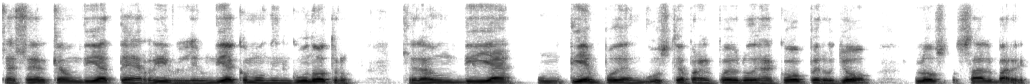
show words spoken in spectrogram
Se acerca un día terrible, un día como ningún otro. Será un día, un tiempo de angustia para el pueblo de Jacob, pero yo los salvaré.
